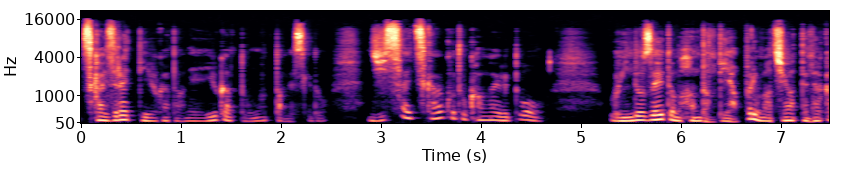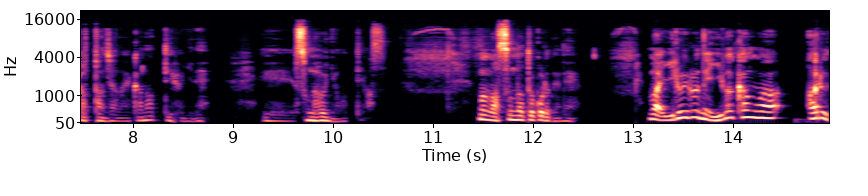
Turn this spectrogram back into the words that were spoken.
使いづらいっていう方はね、いるかと思ったんですけど、実際使うことを考えると、Windows 8の判断ってやっぱり間違ってなかったんじゃないかなっていうふうにね、えー、そんなふうに思っています。まあまあそんなところでね、まあいろいろね、違和感はあるっ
